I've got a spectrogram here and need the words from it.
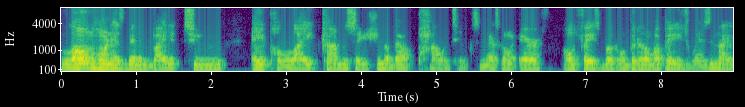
Longhorn has been invited to a polite conversation about politics. And that's going to air on Facebook. I'm going to put it on my page Wednesday night.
